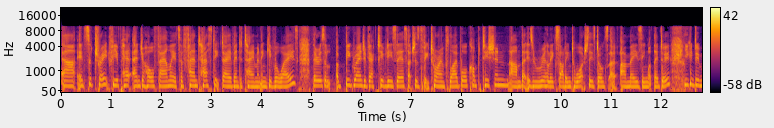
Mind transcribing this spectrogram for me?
Uh, it's a treat for your pet and your whole family. It's a fantastic day of entertainment and giveaways. There is a, a big range of activities there, such as the Victorian Flyball competition. Um, that is really exciting to watch. These dogs are, amazing what they do. You can do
